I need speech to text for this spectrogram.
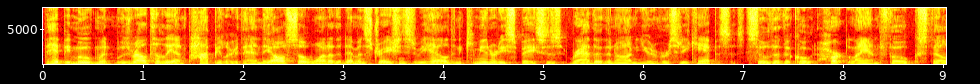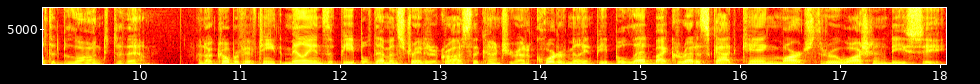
The hippie movement was relatively unpopular then. They also wanted the demonstrations to be held in community spaces rather than on university campuses, so that the quote, heartland folks felt it belonged to them. On October 15th, millions of people demonstrated across the country. Around a quarter of a million people, led by Coretta Scott King, marched through Washington, D.C.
